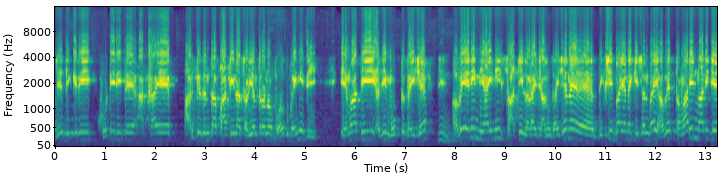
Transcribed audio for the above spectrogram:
જે દીકરી ખોટી રીતે આખા એ ભારતીય જનતા પાર્ટીના ષડયંત્રનો ભોગ બની હતી એમાંથી હજી મુક્ત થઈ છે. હવે એની ન્યાયની સાચી લડાઈ ચાલુ થાય છે ને દીક્ષિતભાઈ અને કિશનભાઈ હવે તમારી મારી જે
